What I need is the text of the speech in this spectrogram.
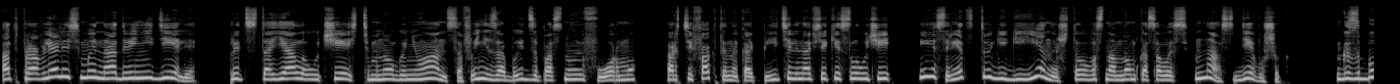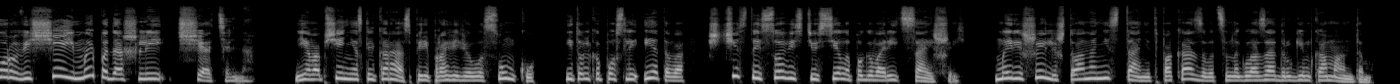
Отправлялись мы на две недели. Предстояло учесть много нюансов и не забыть запасную форму, артефакты-накопители на всякий случай и средства гигиены, что в основном касалось нас, девушек. К сбору вещей мы подошли тщательно. Я вообще несколько раз перепроверила сумку, и только после этого с чистой совестью села поговорить с Айшей. Мы решили, что она не станет показываться на глаза другим командам.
